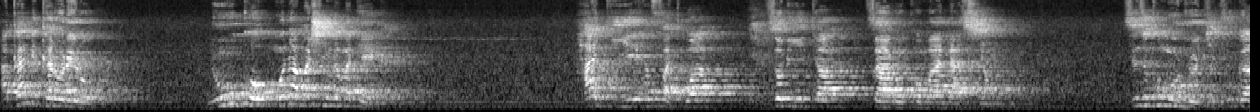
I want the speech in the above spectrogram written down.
Akandi karorero ni uko mu nama nshingamateka hagiye hafatwa izo bita za rekomandasiyo sinzi ko umuntu yokivuga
